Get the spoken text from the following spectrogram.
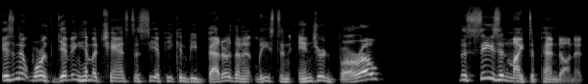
isn't it worth giving him a chance to see if he can be better than at least an injured Burrow? The season might depend on it.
